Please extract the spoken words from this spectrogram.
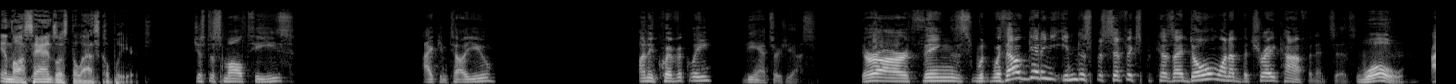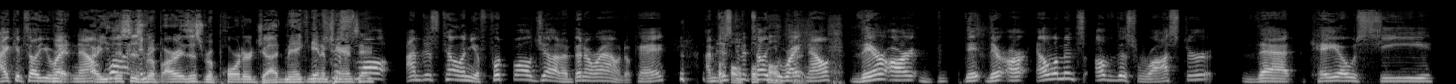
in Los Angeles the last couple years? Just a small tease. I can tell you unequivocally the answer is yes. There are things without getting into specifics because I don't want to betray confidences. Whoa. I can tell you right now. You, well, this is re- are, is this reporter Judd making an appearance small? I'm just telling you, football Judd. I've been around. Okay, I'm just oh, going to tell you right Judd. now. There are there are elements of this roster that KOC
